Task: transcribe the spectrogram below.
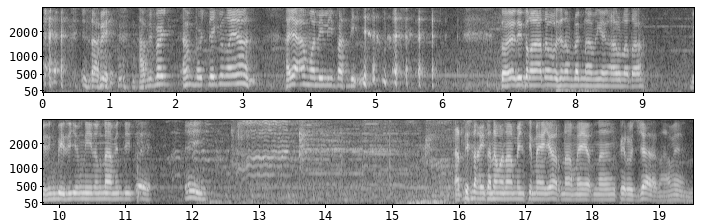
Sabi, happy birth, ang birthday ko ngayon. Hayaan mo, lilipas din yan. so, ayun, dito ka natapusin ang vlog namin ngayong araw na to. Busy-busy yung ninong namin dito eh. Hey! At least nakita naman namin si Mayor na Mayor ng Perugia namin.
